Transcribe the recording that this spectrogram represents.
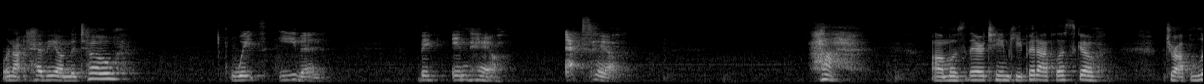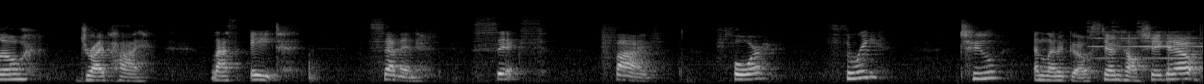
We're not heavy on the toe. Weights even. Big inhale. Exhale. Ha. Almost there, team. Keep it up. Let's go. Drop low, drive high. Last eight, seven, six, five, four, three, two, and let it go. Stand tall, shake it out.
